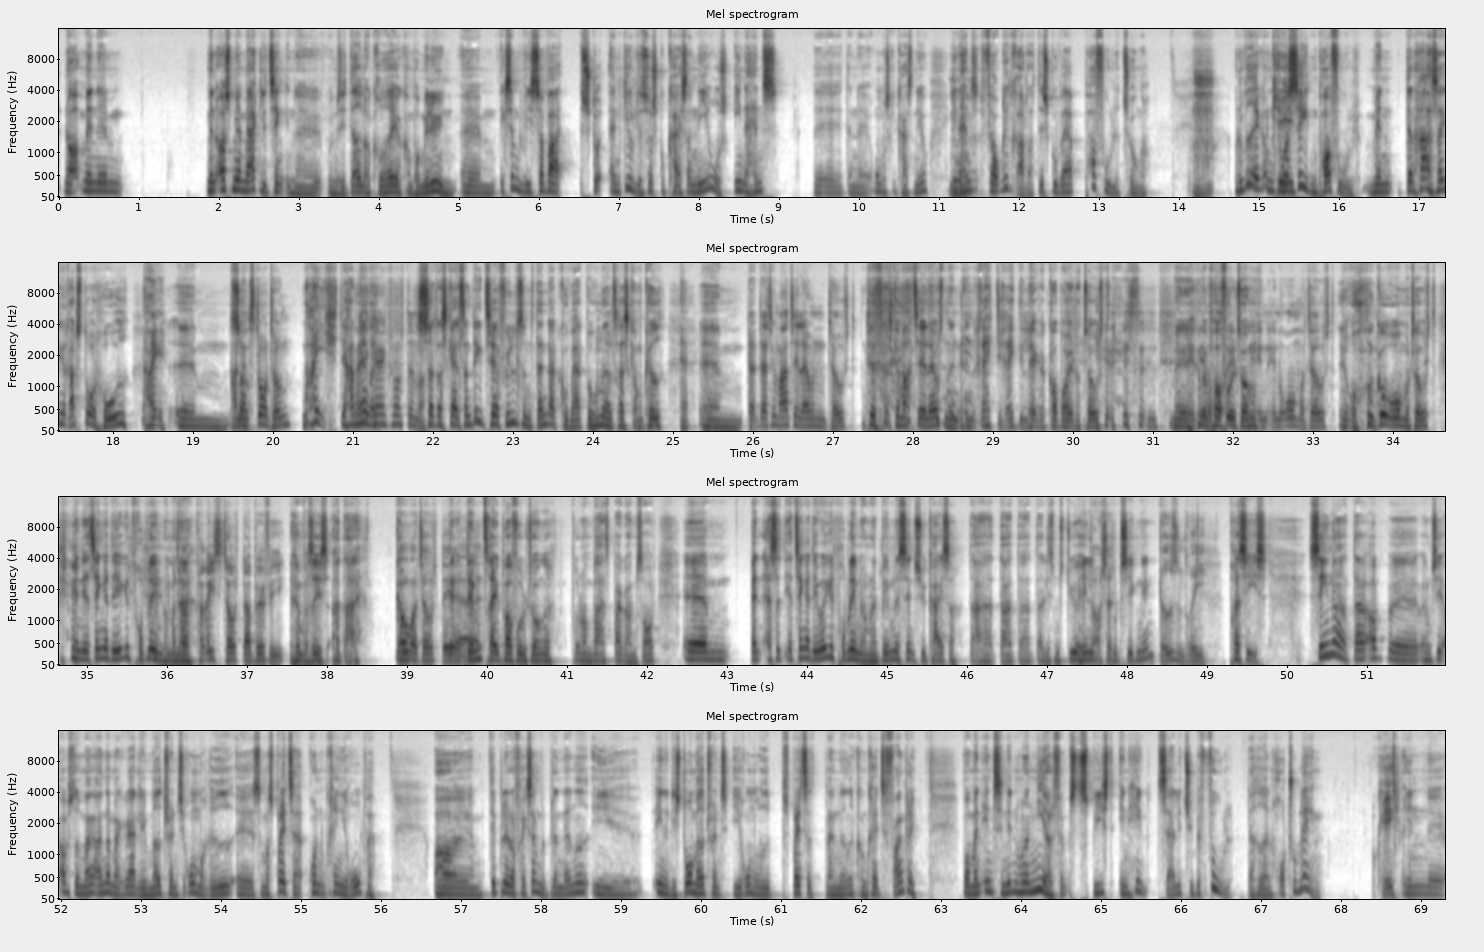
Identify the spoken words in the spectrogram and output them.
Nå, men, øhm, men også mere mærkelige ting, end øh, man sige, dadler og krydderier kom på menuen. Øhm, eksempelvis så var, sku, angiveligt så skulle kejser Neros, en af hans, øh, den øh, romerske kejser Nero, mm-hmm. en af hans favoritretter, det skulle være påfugletunger. Og nu ved jeg ikke, om okay. Du har set en påfugl, men den har altså ikke et ret stort hoved. Nej, Øhm, har den en stor tunge? nej, det har den Nej, heller ikke. ikke mig. Så der skal altså en del til at fylde sådan en standardkuvert på 150 gram kød. Ja. Øhm, Der, der skal meget til at lave en toast. det, der skal meget til at lave sådan en, en rigtig, rigtig lækker cowboy og toast med, en, med en, påfuld tunge. en, en romer toast. En, ro- en god rom og toast. Men jeg tænker, det er ikke et problem, når man er... Pa- Paris toast, der er bøf i. Præcis, og der er... Cowboy toast, det dem, er... dem tre påfulde tunger, putter man bare, bare gør dem sort. Øhm, men altså, jeg tænker, det er jo ikke et problem, når man er bimlende sindssyg kejser, der, der, der, der ligesom styrer hele Der er butikken, ikke? Dødsens rig. Præcis. Senere der op, øh, hvad man sige, opstod mange andre mærkværdige madtrends i Romeriet, øh, som har spredt sig rundt omkring i Europa. Og øh, det blev der for eksempel blandt andet i øh, en af de store madtrends i Romeriet, spredt sig blandt andet konkret til Frankrig, hvor man indtil 1999 spiste en helt særlig type fugl, der hedder en hortulan. Okay. En, øh,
